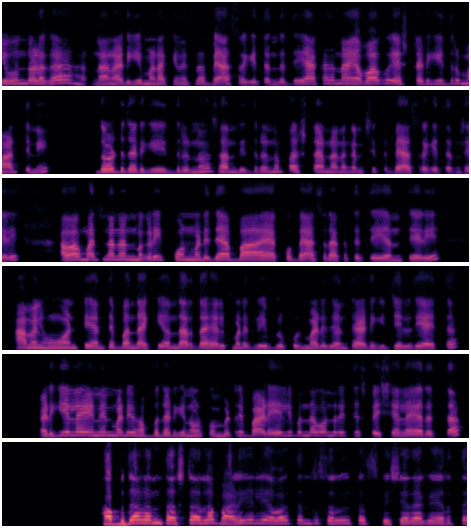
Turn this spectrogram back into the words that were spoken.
ಜೀವನದೊಳಗ ನಾನ್ ಅಡಿಗೆ ಮಾಡಾಕ್ ಏನೈತಿಲ್ಲ ಬ್ಯಾಸರ ಆಗೈತಿ ಯಾಕಂದ್ರ ನಾ ಯಾವಾಗೂ ಎಷ್ಟ್ ಅಡಿಗೆ ಇದ್ರು ಮಾಡ್ತೀನಿ. ದೊಡ್ಡದ್ ಅಡಿಗೆ ಇದ್ರುನು ಸಣ್ಣದ ಇದ್ರುನು ಫಸ್ಟ್ ಟೈಮ್ ನನಗ್ ಅನ್ಸಿತ್ತು ಬ್ಯಾಸರ ಆಗೈತಿ ಅಂತ ಹೇಳಿ ಅವಾಗ ಮತ್ ನಾ ನನ್ನ ಮಗಳಿಗೆ ಫೋನ್ ಮಾಡಿದೆ ಬಾ ಯಾಕೋ ಬ್ಯಾಸರ ಆಗತೈತಿ ಅಂತೇಳಿ. ಆಮೇಲೆ ಹೂ ಅಂಟಿ ಅಂತ ಬಂದ್ ಅಕಿ ಒಂದ್ ಅರ್ಧ ಹೆಲ್ಪ್ ಮಾಡಿದ್ಲಿ, ಇಬ್ರು ಕೂಡ ಮಾಡಿದ್ವಿ ಅಂತ ಅಡಿಗೆ ಜಲ್ದಿ ಆಯ್ತು. ಅಡಿಗೆ ಎಲ್ಲಾ ಏನೇನ್ ಮಾಡಿವಿ ಹಬ್ಬದ ಅಡಿಗೆ ನೋಡ್ಕೊಂಡ್ಬಿಟ್ರಿ ಬಾಳೆ ಎಲಿ ಬಂದಾಗ ಒಂದ್ ರೀತಿ ಸ್ಪೆಷಲ್ ಇರುತ್ತ. ಹಬ್ಬದಾಗ ಅಂತ ಅಷ್ಟ ಅಲ್ಲ ಬಾಳೆ ಎಲೆ ಯಾವಾಗ ತಂದ್ರು ಸ್ವಲ್ಪ ಸ್ಪೆಷಲ್ ಆಗೇ ಇರುತ್ತೆ.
